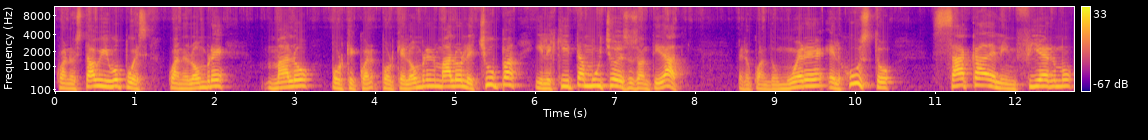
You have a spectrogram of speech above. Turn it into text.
cuando está vivo, pues cuando el hombre malo, porque, porque el hombre malo le chupa y le quita mucho de su santidad. Pero cuando muere el justo, saca del infierno,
